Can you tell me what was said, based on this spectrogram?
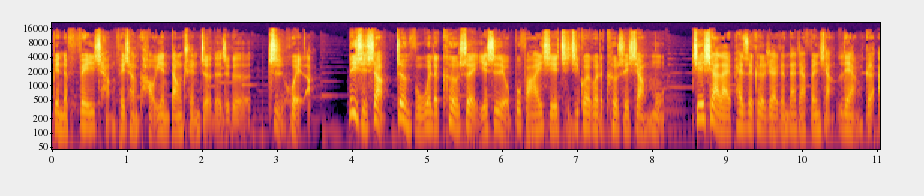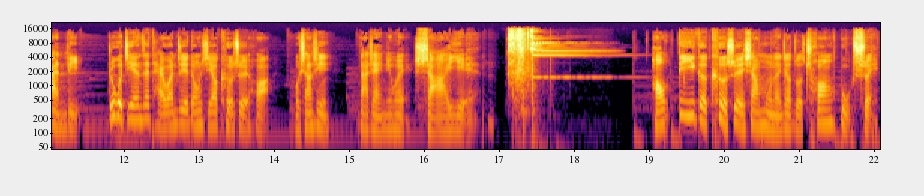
变得非常非常考验当权者的这个智慧啦。历史上，政府为了课税，也是有不乏一些奇奇怪怪的课税项目。接下来，派翠克就来跟大家分享两个案例。如果今天在台湾这些东西要课税的话，我相信大家一定会傻眼。好，第一个课税的项目呢，叫做窗户税。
